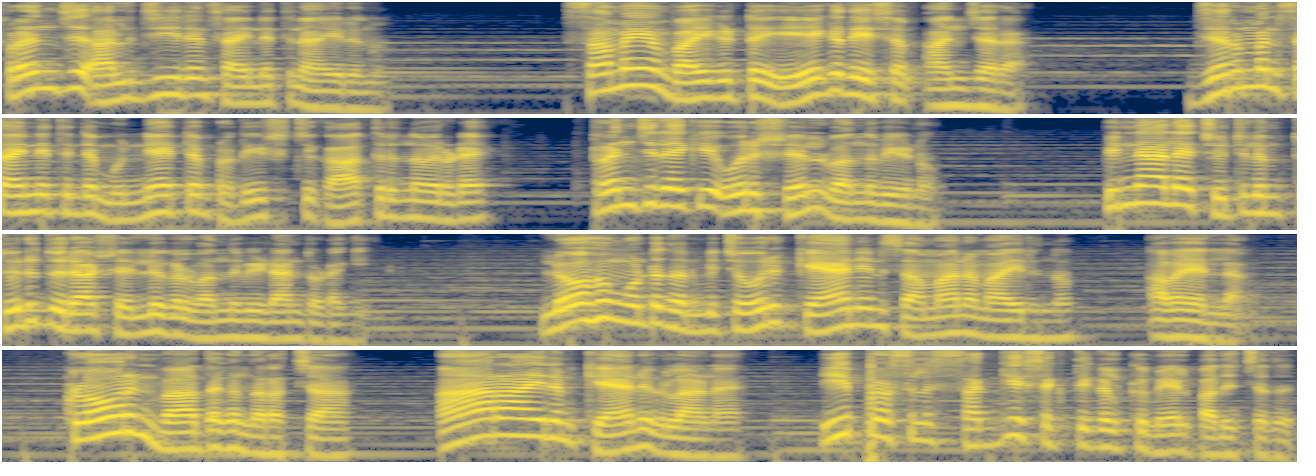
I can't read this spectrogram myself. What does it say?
ഫ്രഞ്ച് അൽജീരിയൻ സൈന്യത്തിനായിരുന്നു. സമയം വൈകിട്ട് ഏകദേശം അഞ്ചര. ജർമ്മൻ സൈന്യത്തിന്റെ മുന്നേറ്റം പ്രതീക്ഷിച്ച് കാത്തിരുന്നവരുടെ ട്രെഞ്ചിലേക്ക് ഒരു ഷെൽ വന്നു വീണു. പിന്നാലെ ചുറ്റിലും തുരുതുര ഷെല്ലുകൾ വന്നു വീഴാൻ തുടങ്ങി. ലോഹം കൊണ്ട് നിർമ്മിച്ച ഒരു ക്യാനിൻ സമാനമായിരുന്നു അവയെല്ലാം. ക്ലോറിൻ വാതകം നിറച്ച ആറായിരം ക്യാനുകളാണ് ഈ പ്രസിൽ സഖ്യശക്തികൾക്ക് മേൽ പതിച്ചത്.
